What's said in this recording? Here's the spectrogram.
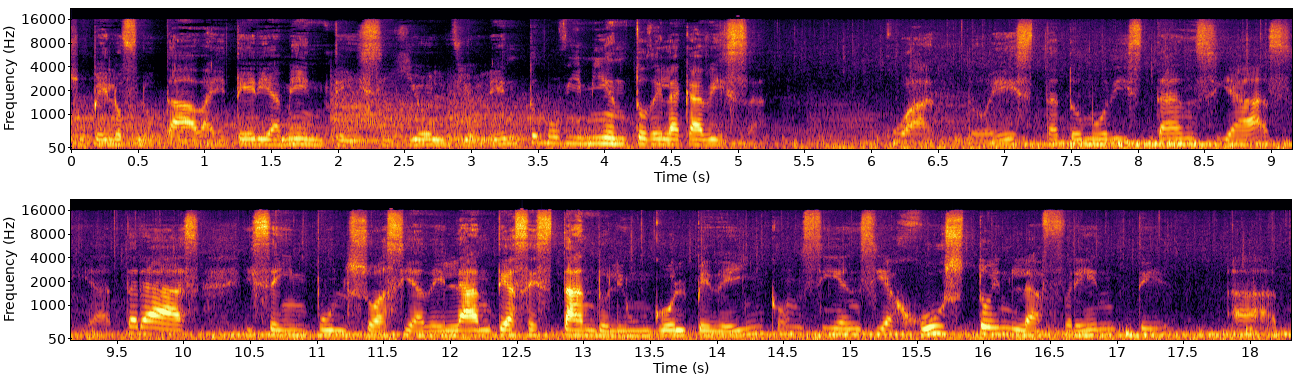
Su pelo flotaba etéreamente y siguió el violento movimiento de la cabeza. Cuando ésta tomó distancia hacia atrás y se impulsó hacia adelante asestándole un golpe de inconsciencia justo en la frente a Amílcar.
